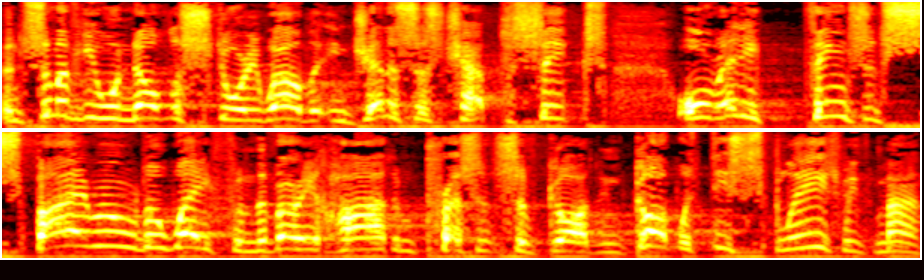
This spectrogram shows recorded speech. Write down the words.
And some of you will know the story well that in Genesis chapter 6, already things had spiraled away from the very heart and presence of God. And God was displeased with man.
